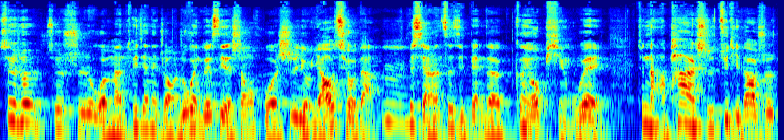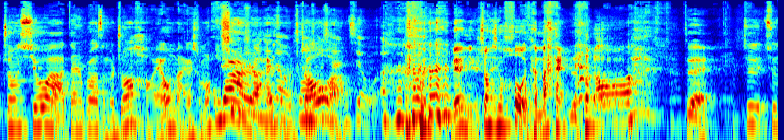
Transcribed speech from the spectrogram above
所以说就是我蛮推荐那种，如果你对自己的生活是有要求的，嗯，就想让自己变得更有品味，就哪怕是具体到说装修啊，但是不知道怎么装好呀，我买个什么画儿啊，还是怎么着啊？没有，你是装修后才买的。哦，对，就就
